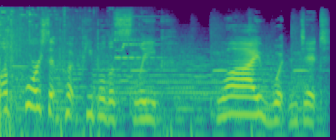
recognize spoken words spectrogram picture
Well, of course it put people to sleep. Why wouldn't it?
